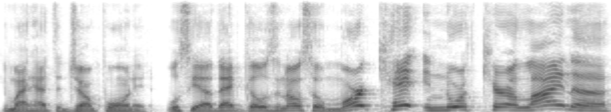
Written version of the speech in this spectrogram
you might have to jump on it. We'll see how that goes. And also Marquette in North Carolina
